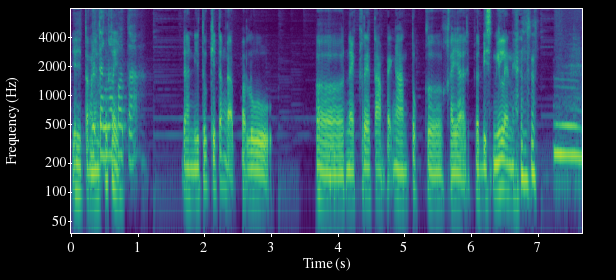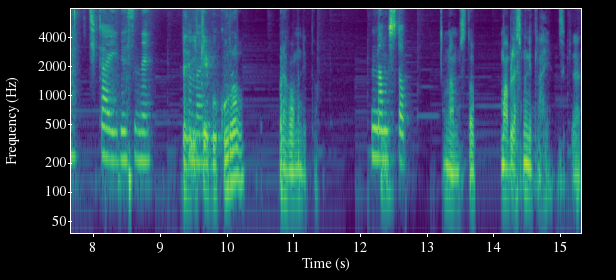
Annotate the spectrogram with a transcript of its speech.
ya eh, di tengah, di tengah kota, ya? kota. Ya. dan itu kita nggak perlu uh, naik kereta sampai ngantuk ke kayak ke Disneyland kan hmm, cikai desne dari Ikebukuro berapa menit tuh? 6 iya. stop. 6 stop. 15 menit lah ya sekitar.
